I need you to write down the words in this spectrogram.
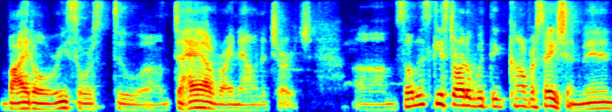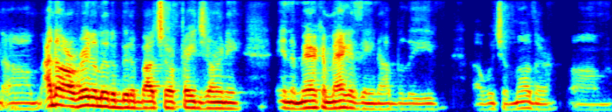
vital resource to um, to have right now in the church. Um, so let's get started with the conversation, man. Um, I know I read a little bit about your faith journey in American Magazine, I believe, uh, with your mother. Um,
